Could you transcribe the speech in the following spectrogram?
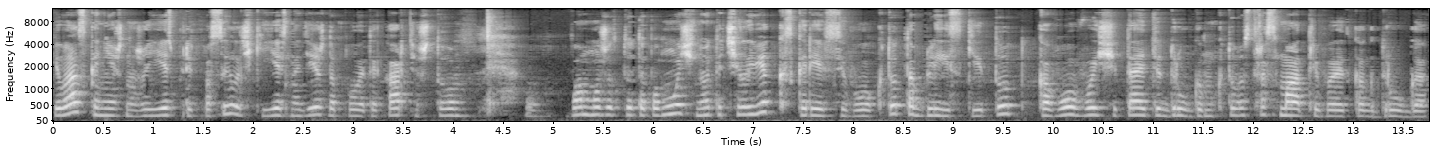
И у вас, конечно же, есть предпосылочки, есть надежда по этой карте, что вам может кто-то помочь, но это человек, скорее всего, кто-то близкий, тот, кого вы считаете другом, кто вас рассматривает как друга,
